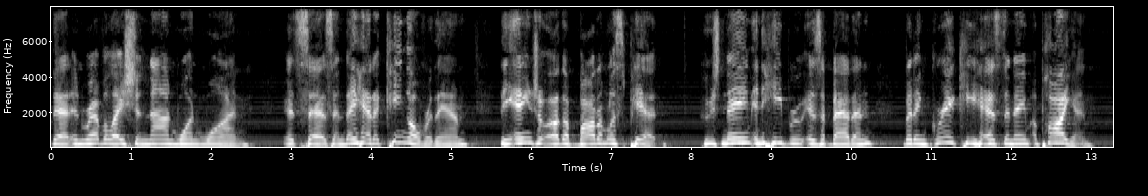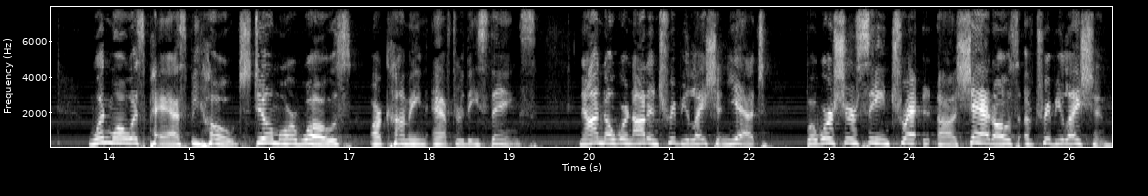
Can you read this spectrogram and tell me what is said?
that in Revelation 9 1 1, it says, And they had a king over them, the angel of the bottomless pit, whose name in Hebrew is Abaddon, but in Greek he has the name Apollyon. One woe is past, behold, still more woes are coming after these things. Now, I know we're not in tribulation yet, but we're sure seeing uh, shadows of tribulation.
